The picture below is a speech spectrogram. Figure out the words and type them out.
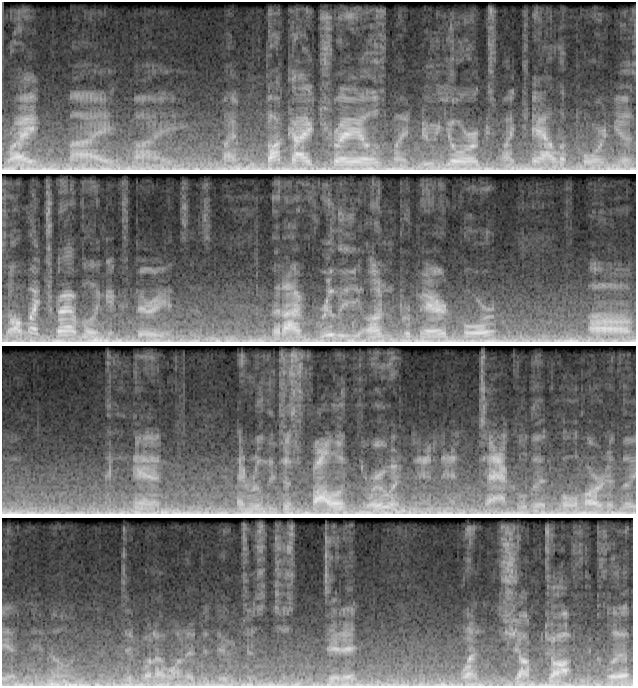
right? My my my Buckeye trails, my New Yorks, my Californias, all my traveling experiences that I've really unprepared for, um, and and really just followed through and, and, and tackled it wholeheartedly, and you know, and did what I wanted to do. Just just did it. Went and jumped off the cliff.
